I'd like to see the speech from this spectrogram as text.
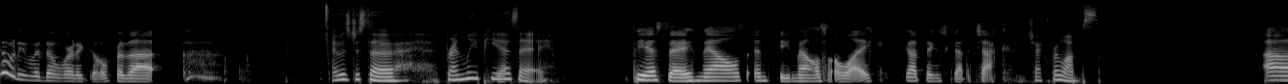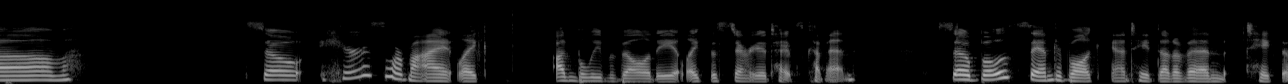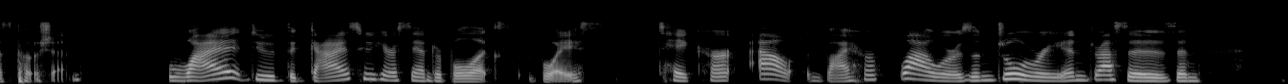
don't even know where to go for that. It was just a friendly PSA. PSA, males and females alike. Got things you got to check. Check for lumps. Um. So here's where my like unbelievability, like the stereotypes come in. So both Sandra Bullock and Tate Donovan take this potion. Why do the guys who hear Sandra Bullock's voice take her out and buy her flowers and jewelry and dresses and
